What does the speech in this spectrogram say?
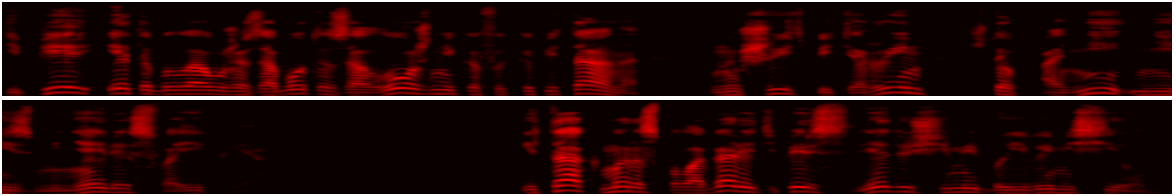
Теперь это была уже забота заложников и капитана внушить пятерым, чтоб они не изменяли своей клятве. Итак, мы располагали теперь следующими боевыми силами.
